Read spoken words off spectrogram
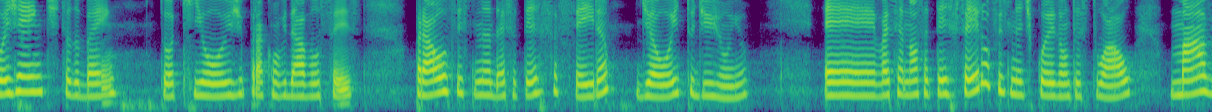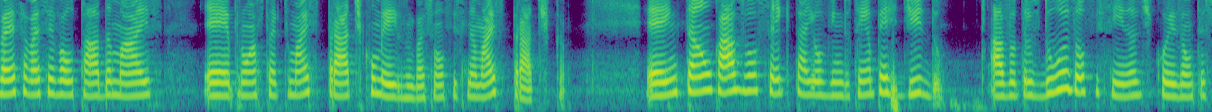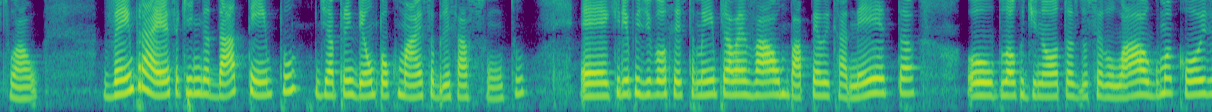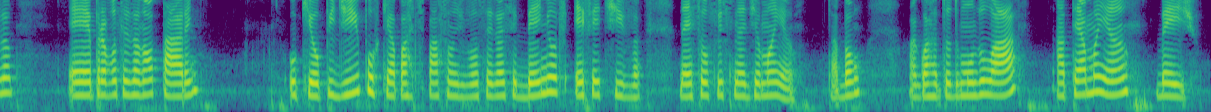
Oi, gente, tudo bem? Tô aqui hoje para convidar vocês para a oficina dessa terça-feira, dia 8 de junho. É, vai ser a nossa terceira oficina de coesão textual, mas essa vai ser voltada mais é, para um aspecto mais prático mesmo, vai ser uma oficina mais prática. É, então, caso você que está aí ouvindo tenha perdido as outras duas oficinas de coesão textual, Vem para essa que ainda dá tempo de aprender um pouco mais sobre esse assunto. É, queria pedir vocês também para levar um papel e caneta ou bloco de notas do celular, alguma coisa é, para vocês anotarem o que eu pedi, porque a participação de vocês vai ser bem efetiva nessa oficina de amanhã, tá bom? Aguardo todo mundo lá. Até amanhã. Beijo.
